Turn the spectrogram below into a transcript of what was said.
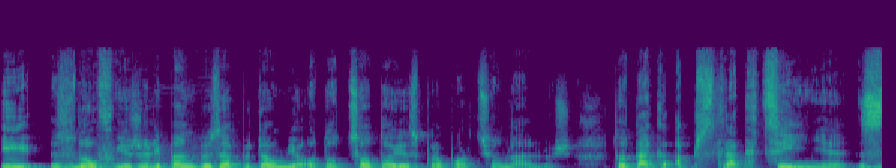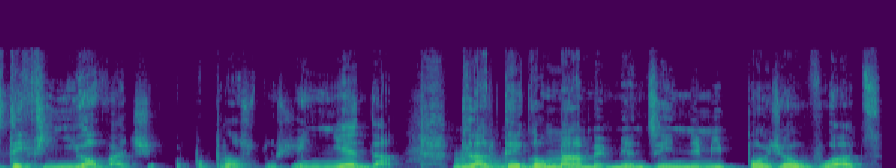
I znów, jeżeli pan by zapytał mnie o to, co to jest proporcjonalność, to tak abstrakcyjnie zdefiniować po prostu się nie da. Dlatego mamy między innymi podział władz,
